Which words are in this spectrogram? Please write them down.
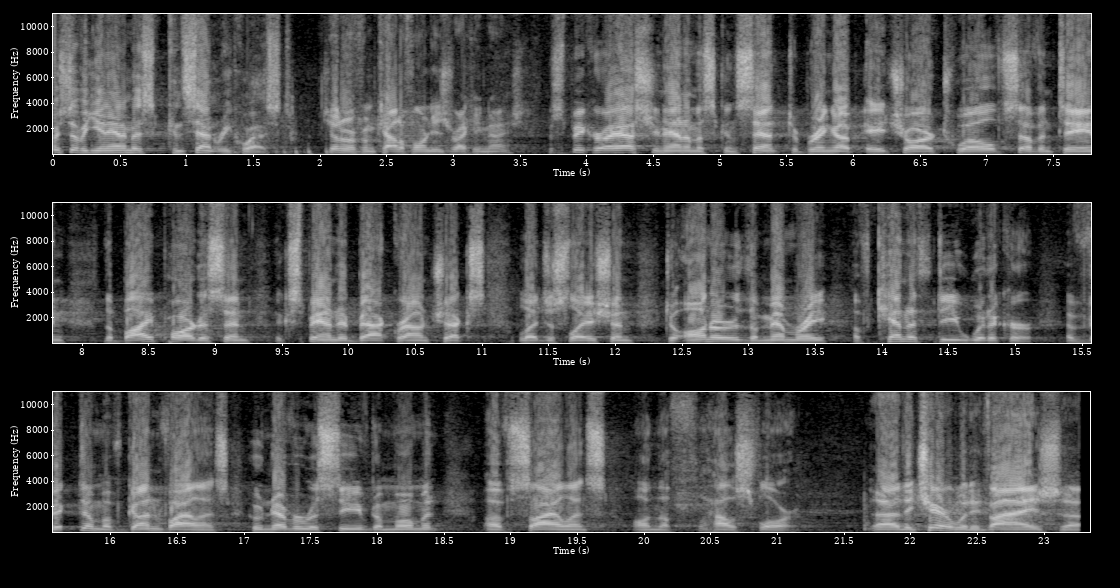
Of a unanimous consent request. Gentleman from California is recognized. Mr. Speaker, I ask unanimous consent to bring up H.R. 1217, the bipartisan expanded background checks legislation to honor the memory of Kenneth D. Whitaker, a victim of gun violence who never received a moment of silence on the House floor. Uh, The chair would advise uh,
